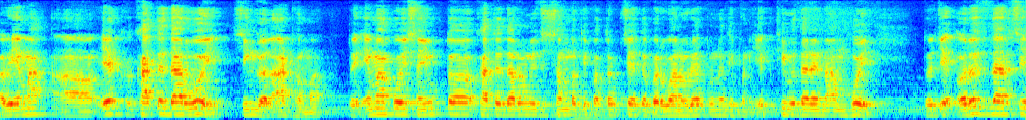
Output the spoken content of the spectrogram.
હવે એમાં એક ખાતેદાર હોય, સિંગલ આઠમાં, તો એમાં કોઈ સંયુક્ત ખાતેદારોનું જે સંમતિ પત્રક છે તે ભરવાનું રહેતું નથી, પણ એકથી વધારે નામ હોય, તો જે અરજદાર છે,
